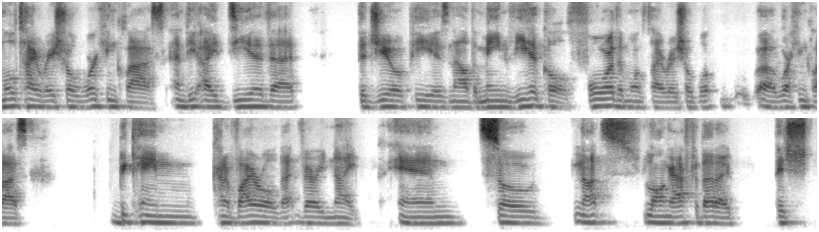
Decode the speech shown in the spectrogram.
multiracial working class and the idea that the GOP is now the main vehicle for the multiracial uh, working class became kind of viral that very night. And so, not long after that, I pitched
